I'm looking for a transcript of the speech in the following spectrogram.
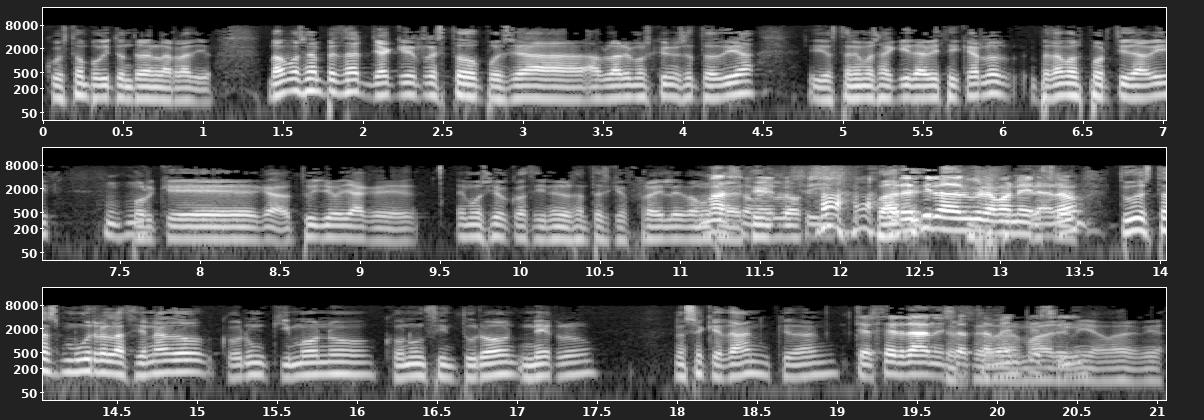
cuesta un poquito entrar en la radio. Vamos a empezar, ya que el resto pues ya hablaremos con ellos otro día, y os tenemos aquí David y Carlos. Empezamos por ti, David, porque claro, tú y yo ya que hemos sido cocineros antes que frailes, vamos Más a o decirlo. menos, sí. Por decirlo de alguna manera. ¿no? Tú estás muy relacionado con un kimono, con un cinturón negro, no sé qué dan, qué dan. Tercer dan, exactamente, madre sí. mía, madre mía.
